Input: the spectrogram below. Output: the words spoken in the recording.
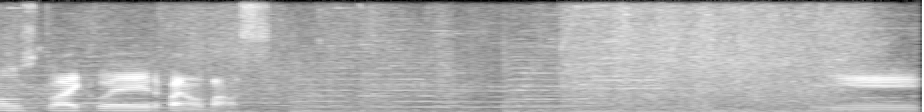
most likely the final boss. Yeah.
